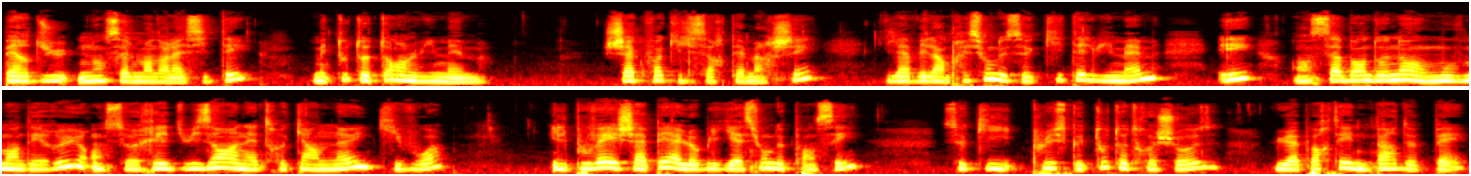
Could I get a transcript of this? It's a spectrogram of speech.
Perdu non seulement dans la cité, mais tout autant en lui-même. Chaque fois qu'il sortait marcher, il avait l'impression de se quitter lui-même et, en s'abandonnant au mouvement des rues, en se réduisant à n'être qu'un œil qui voit, il pouvait échapper à l'obligation de penser, ce qui, plus que toute autre chose, lui apportait une part de paix,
